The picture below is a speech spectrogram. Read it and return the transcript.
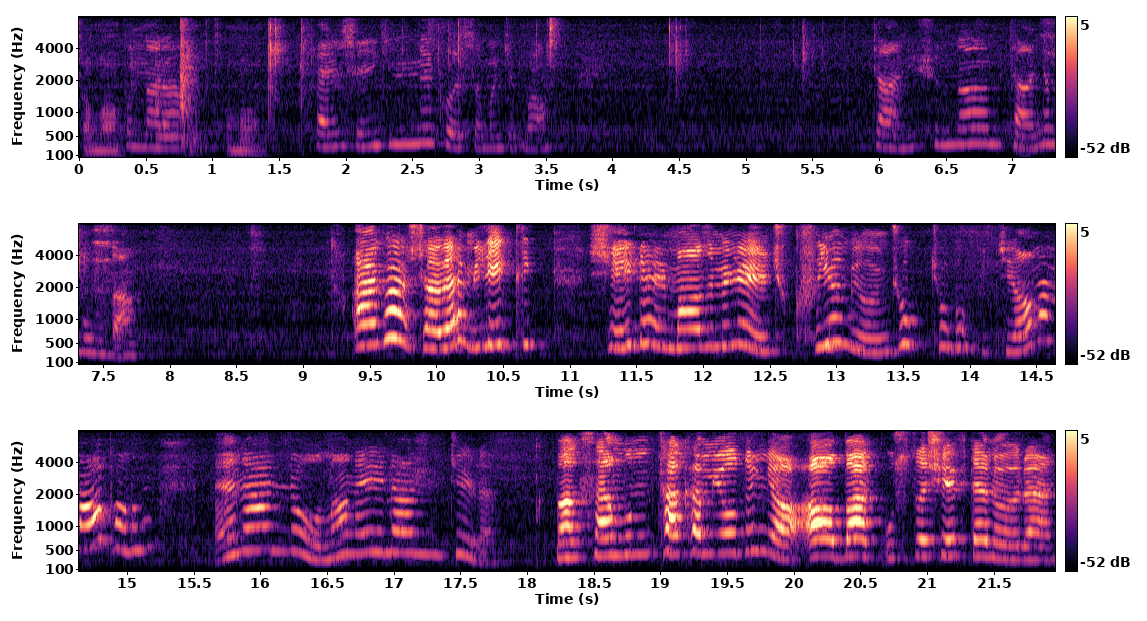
Tamam Bunlara. tamam. Ben seninkini ne koysam acaba? Bir tane şundan, bir tane bundan. Arkadaşlar ben bileklik şeyleri, malzemeleri çok kıyamıyorum. Çok çabuk bitiyor ama ne yapalım? Önemli olan eğlenceli. Bak sen bunu takamıyordun ya. Al bak usta şeften öğren.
